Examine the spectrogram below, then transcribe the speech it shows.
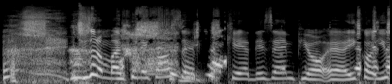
Ci sono alcune cose che, ad esempio, eh, io, io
